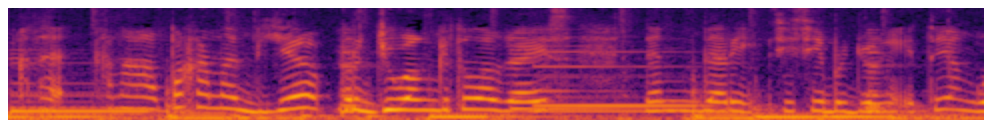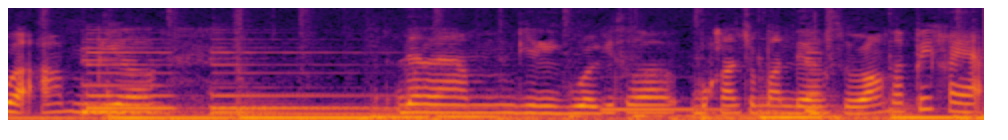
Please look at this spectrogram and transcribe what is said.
Kata, kenapa? Karena dia berjuang gitu loh guys. Dan dari sisi berjuangnya itu yang gue ambil dalam diri gue gitu loh. Bukan cuma dance doang tapi kayak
